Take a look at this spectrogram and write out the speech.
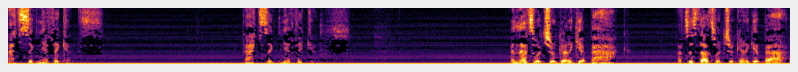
That's significance. That's significance. And that's what you're going to get back. That's just, that's what you're going to get back.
